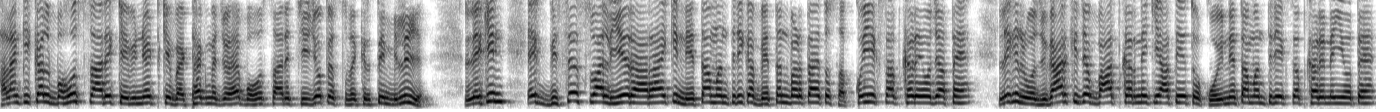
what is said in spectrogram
हालाँकि कल बहुत सारे कैबिनेट के बैठक में जो है बहुत सारे चीज़ों पर स्वीकृति मिली है। लेकिन एक विशेष सवाल ये रह रहा है कि नेता मंत्री का वेतन बढ़ता है तो सबको ही एक साथ खड़े हो जाते हैं। लेकिन रोज़गार की जब बात करने की आती है तो कोई नेता मंत्री एक साथ खड़े नहीं होते हैं।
